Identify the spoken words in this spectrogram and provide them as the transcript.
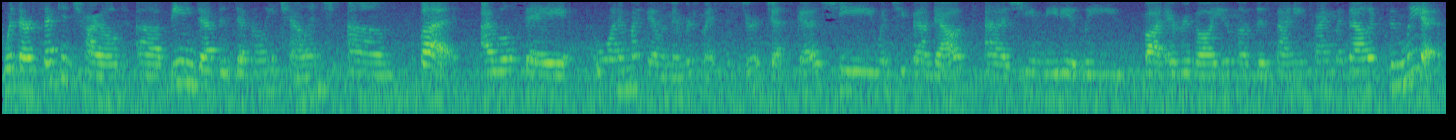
With our second child, uh, being deaf is definitely a challenge, um, but I will say one of my family members, my sister Jessica, she when she found out, uh, she immediately bought every volume of the Signing Time with Alex and Leah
